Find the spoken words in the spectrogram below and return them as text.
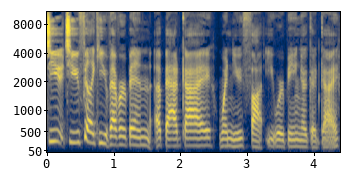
Do you do you feel like you've ever been a bad guy when you thought you were being a good guy?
